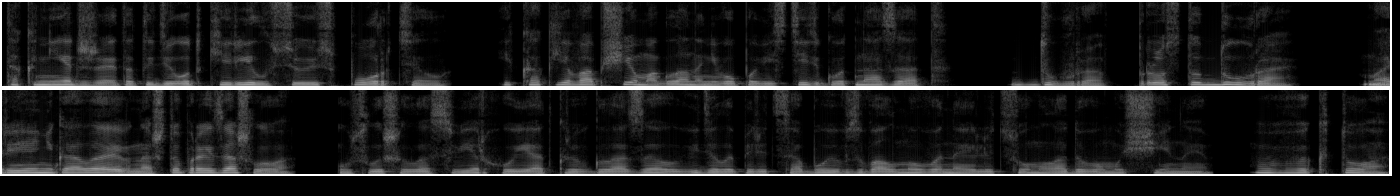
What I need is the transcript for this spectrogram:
Так нет же, этот идиот Кирилл все испортил. И как я вообще могла на него повестить год назад? Дура, просто дура. «Мария Николаевна, что произошло?» Услышала сверху и, открыв глаза, увидела перед собой взволнованное лицо молодого мужчины. «Вы кто?»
